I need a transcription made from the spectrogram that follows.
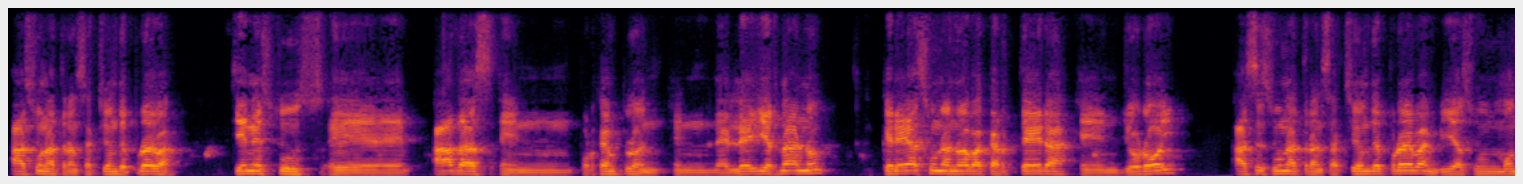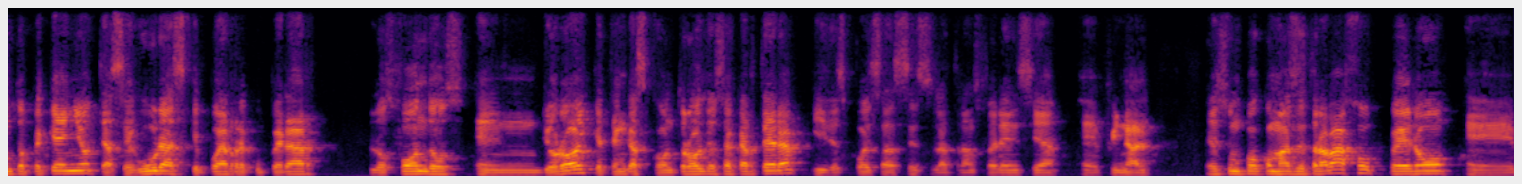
haz una transacción de prueba tienes tus eh, hadas en, por ejemplo, en, el Ledger Nano, creas una nueva cartera en Yoroi, haces una transacción de prueba, envías un monto pequeño, te aseguras que puedas recuperar los fondos en Yoroi, que tengas control de esa cartera y después haces la transferencia eh, final. Es un poco más de trabajo, pero eh,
